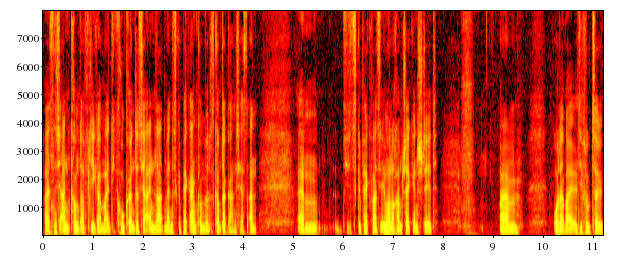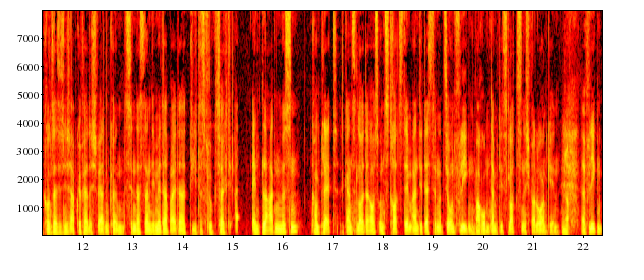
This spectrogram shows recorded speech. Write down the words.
Weil es nicht ankommt am Flieger. Die Crew könnte es ja einladen, wenn das Gepäck ankommen wird. Es kommt da gar nicht erst an. Ähm, dieses Gepäck quasi immer noch am Check-in steht. Ähm, oder weil die Flugzeuge grundsätzlich nicht abgefertigt werden können, sind das dann die Mitarbeiter, die das Flugzeug entladen müssen, komplett, die ganzen Leute raus und trotzdem an die Destination fliegen. Warum? Damit die Slots nicht verloren gehen. Ja. Da fliegen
